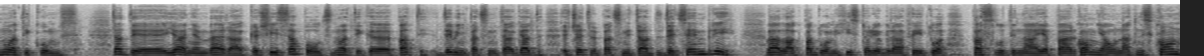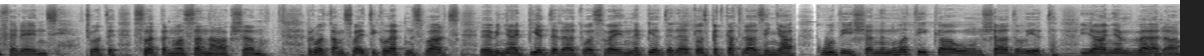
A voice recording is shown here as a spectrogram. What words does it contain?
notikumus. Tad e, jāņem vērā, ka šī sapulce notika pati 19. gada 14. decembrī. Vēlāk padomju historiografija to pasludināja par komjaunatnes konferenci, šo slepeno sanākšanu. Protams, vai tik lepns vārds e, viņai piederētos vai nepiederētos, bet katrā ziņā kūdīšana notika un šāda lieta jāņem vērā.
